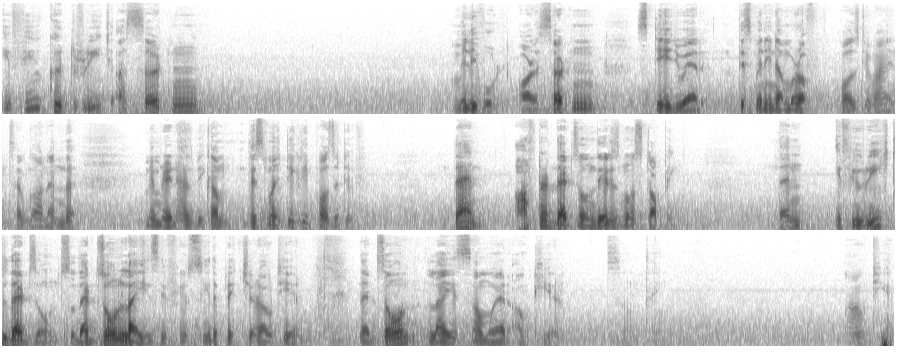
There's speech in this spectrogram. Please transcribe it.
if you could reach a certain millivolt or a certain stage where this many number of positive ions have gone and the membrane has become this much degree positive, then after that zone there is no stopping then if you reach to that zone. So, that zone lies if you see the picture out here that zone lies somewhere out here something out here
